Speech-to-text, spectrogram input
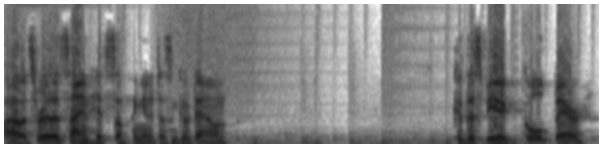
Wow, it's rare that Cyan hits something and it doesn't go down. Could this be a gold bear?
